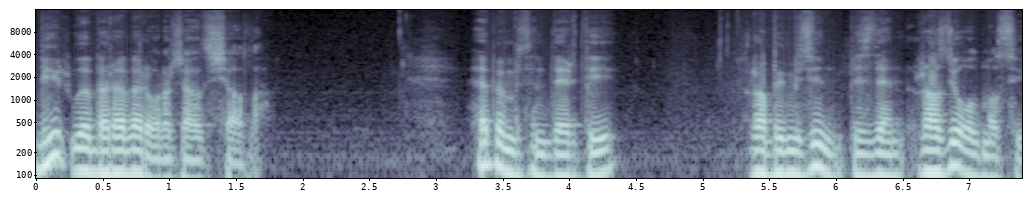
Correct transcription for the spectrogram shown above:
Bir ve beraber olacağız inşallah. Hepimizin derdi Rabbimizin bizden razı olması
